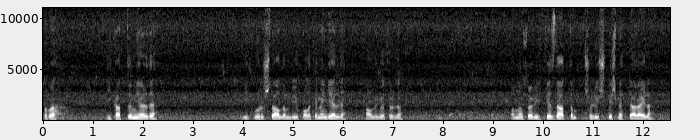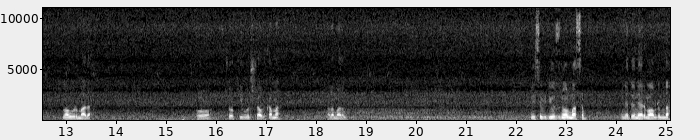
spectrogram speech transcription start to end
Sabah ilk attığım yerde ilk vuruşta aldım. Büyük balık hemen geldi. Aldı götürdü. Ondan sonra bir kez daha attım. Şöyle 3-5 metre arayla. Ama vurmadı. Oo, çok iyi vuruş aldık ama alamadım. Neyse video uzun olmasın. Yine dönerim aldığımda.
